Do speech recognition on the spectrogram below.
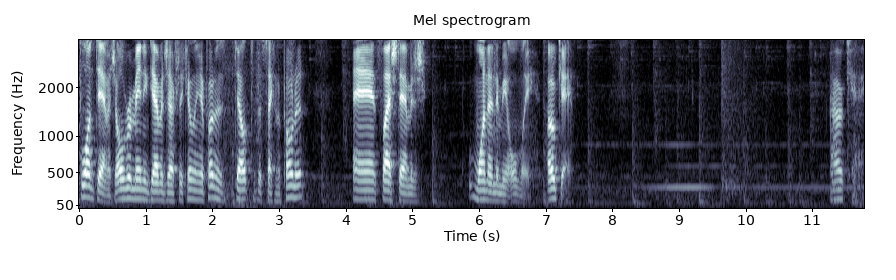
Blunt damage. All remaining damage after killing an opponent is dealt to the second opponent. And slash damage, one enemy only. Okay. Okay.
